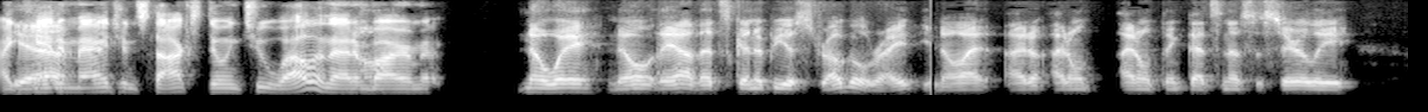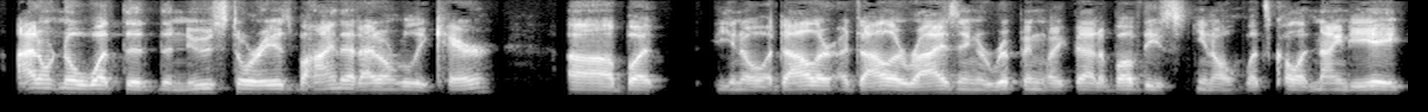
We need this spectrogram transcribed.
I Yeah. can't imagine stocks doing too well in that No. environment. No way. No, yeah, that's going to be a struggle, right? You know, I, I don't, I don't, I don't think that's necessarily. I don't know what the the news story is behind that. I don't really care. Uh, but you know, a dollar, a dollar rising or ripping like that above these, you know, let's call it 98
